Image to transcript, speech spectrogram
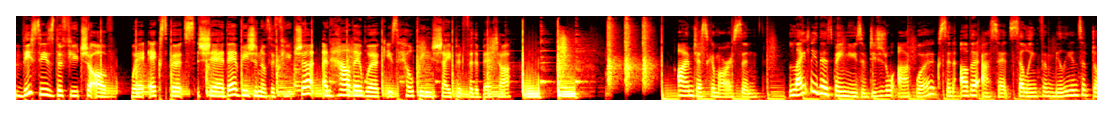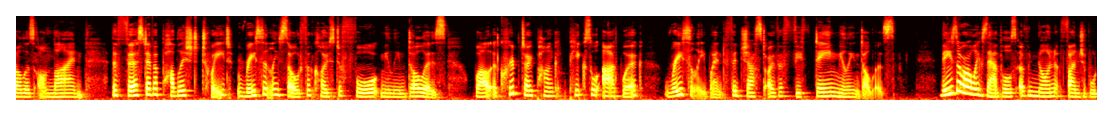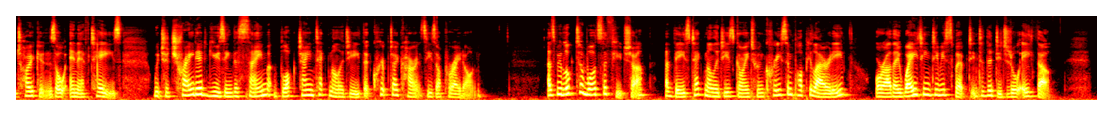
This is The Future of, where experts share their vision of the future and how their work is helping shape it for the better. I'm Jessica Morrison. Lately, there's been news of digital artworks and other assets selling for millions of dollars online. The first ever published tweet recently sold for close to $4 million, while a CryptoPunk pixel artwork recently went for just over $15 million. These are all examples of non fungible tokens, or NFTs, which are traded using the same blockchain technology that cryptocurrencies operate on. As we look towards the future, are these technologies going to increase in popularity, or are they waiting to be swept into the digital ether?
